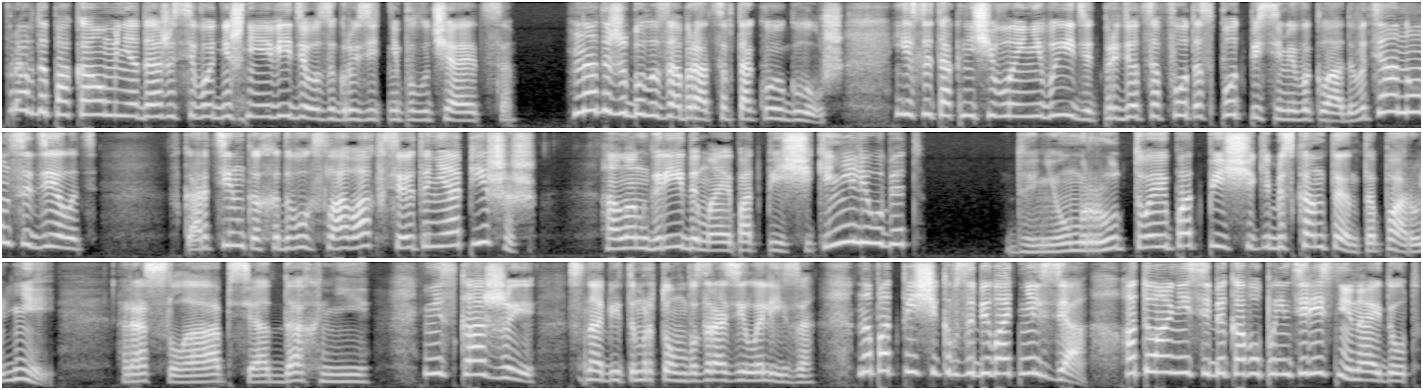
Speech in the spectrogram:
Правда, пока у меня даже сегодняшнее видео загрузить не получается. Надо же было забраться в такую глушь. Если так ничего и не выйдет, придется фото с подписями выкладывать и анонсы делать. В картинках и двух словах все это не опишешь. А лонгриды мои подписчики не любят». «Да не умрут твои подписчики без контента пару дней. Расслабься, отдохни». «Не скажи», — с набитым ртом возразила Лиза. «На подписчиков забивать нельзя, а то они себе кого поинтереснее найдут.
